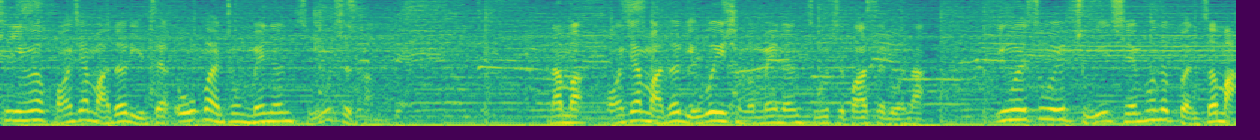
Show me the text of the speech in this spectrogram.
是因为皇家马德里在欧冠中没能阻止他们。那么皇家马德里为什么没能阻止巴塞罗那？因为作为主力前锋的本泽马。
